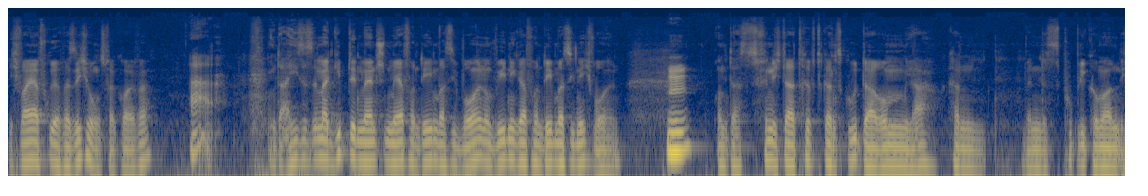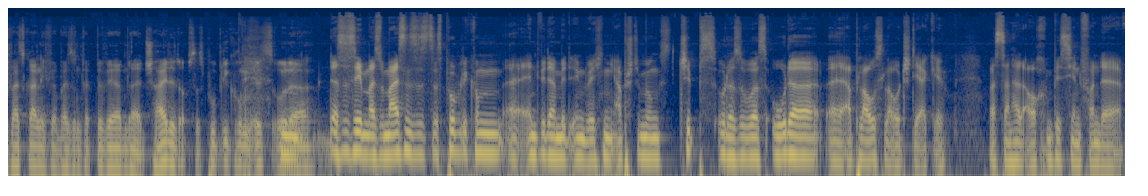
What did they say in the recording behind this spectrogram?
ich war ja früher Versicherungsverkäufer Ah. und da hieß es immer, gib den Menschen mehr von dem, was sie wollen und weniger von dem, was sie nicht wollen. Hm. Und das finde ich, da trifft ganz gut darum, ja, kann, wenn das Publikum, ich weiß gar nicht, wer bei so einem Wettbewerb da entscheidet, ob es das Publikum ist oder. Das ist eben, also meistens ist das Publikum äh, entweder mit irgendwelchen Abstimmungschips oder sowas oder äh, Applauslautstärke, was dann halt auch ein bisschen von der,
